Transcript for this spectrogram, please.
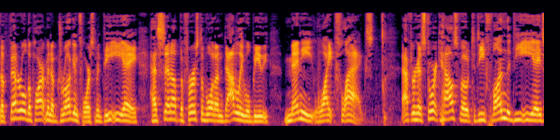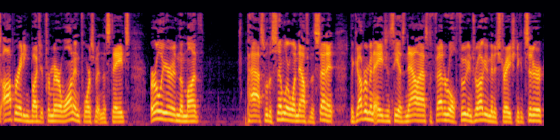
the Federal Department of Drug Enforcement, DEA, has sent up the first of what undoubtedly will be many white flags. After a historic House vote to defund the DEA's operating budget for marijuana enforcement in the states earlier in the month, passed with a similar one now from the Senate, the government agency has now asked the Federal Food and Drug Administration to consider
